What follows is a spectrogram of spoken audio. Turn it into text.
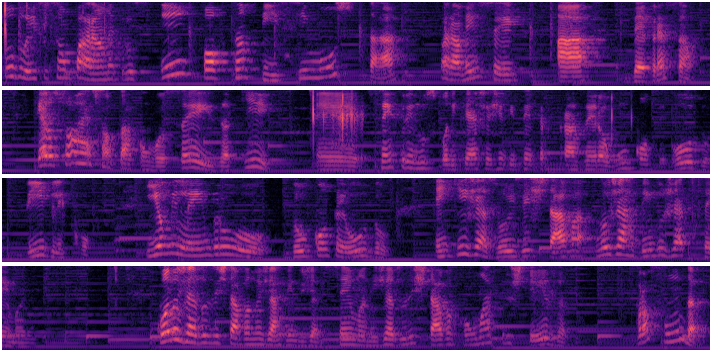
tudo isso são parâmetros importantíssimos, tá? Para vencer a depressão. Quero só ressaltar com vocês aqui, é, sempre nos podcasts a gente tenta trazer algum conteúdo bíblico, e eu me lembro do conteúdo em que Jesus estava no jardim do Getsemane. Quando Jesus estava no jardim do Getsemane, Jesus estava com uma tristeza profunda,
